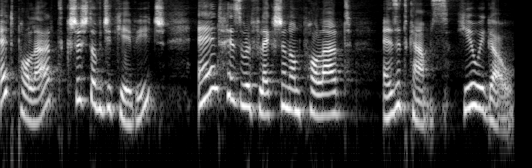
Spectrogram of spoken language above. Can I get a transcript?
at Polart, Krzysztof Dzikiewicz, and his reflection on Polart as it comes. Here we go.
